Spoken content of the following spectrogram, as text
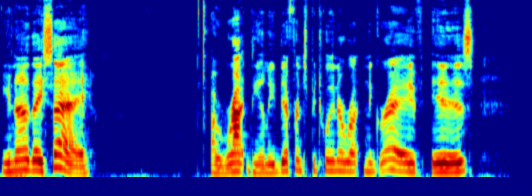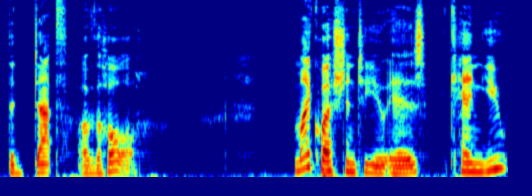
You know, they say a rut, the only difference between a rut and a grave is the depth of the hole. My question to you is can you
